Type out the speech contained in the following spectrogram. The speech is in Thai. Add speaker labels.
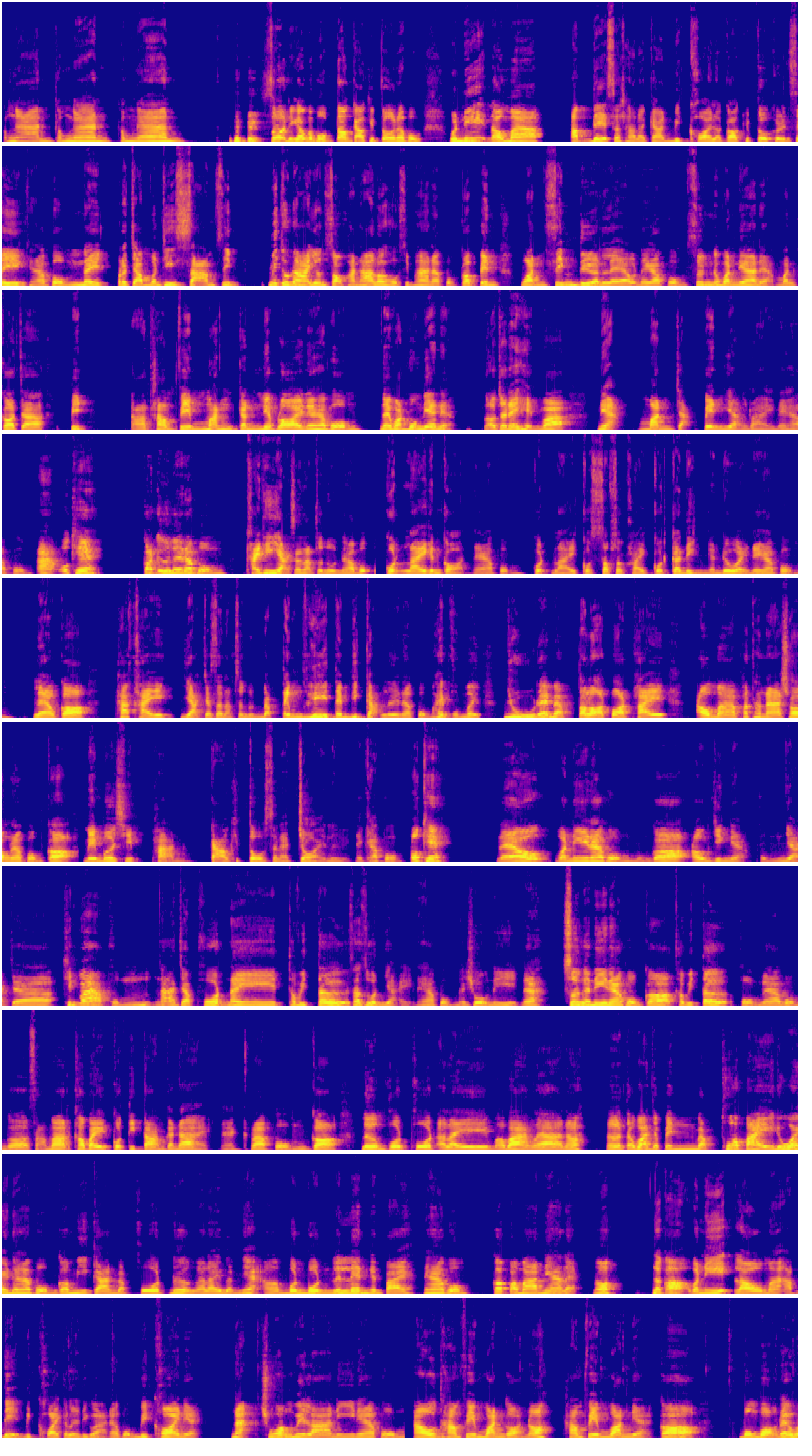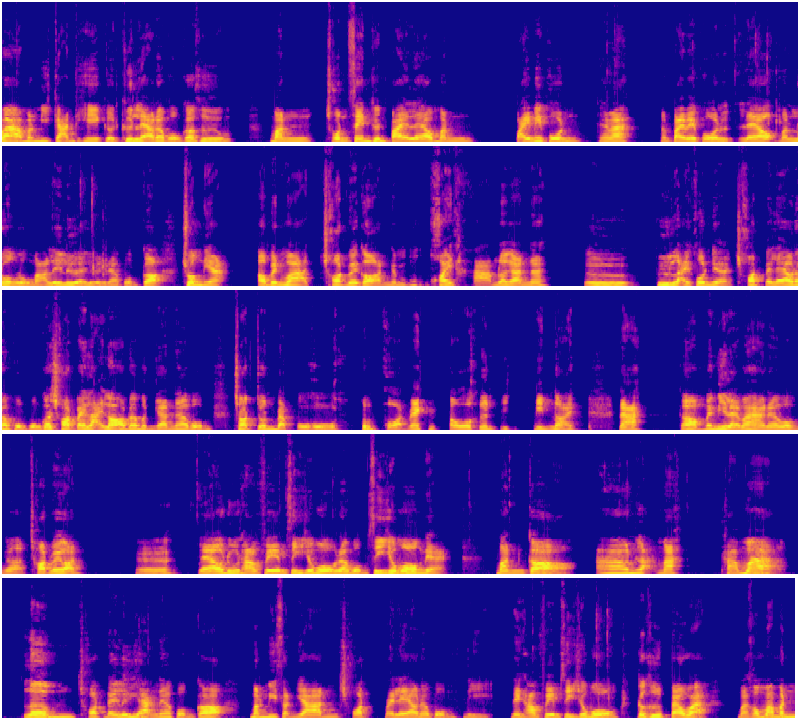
Speaker 1: ทำงานทำงานทำงาน สวัสดีครับกับผมต้องกล่าวคริปโตนะครับผม วันนี้เรามาอัปเดตสถานการณ์บิตคอยแล้วก็คริปโตเคอเรนซีนะครับผมในประจำวันที่ 30 มิถุนายน 2565 นะครับผมก็เป็นวันสิ้นเดือนแล้วนะครับผม ซึ่งในวันนี้เนี่ยมันก็จะปิดอ่าไทม์เฟรมมันกันเรียบร้อยนะครับผม ในวันพรุ่งนี้เนี่ยเราจะได้เห็นว่าเนี่ยมันจะเป็นอย่างไรนะครับผม อะโอเค ก่อนอื่นเลยนะผม ใครที่อยากสนับสนุนนะครับผมกดไลค์กันก่อนนะครับผมกดไลค์กด Subscribe กดกระดิ่งกันด้วยนะครับผม แล้วก็ถ้าใครอยากจะสนับสนุนแบบเต็มที่เต็มพิกัดเลยนะผมให้ผมมาอยู่ได้แบบตลอดปลอดภัย เอามาพัฒนาช่องนะผมก็ Membership ผ่านกาวคริปโตสแลจอยเลยนะครับผม โอเค แล้ววันนี้นะผมผมก็เอาจริงเนี่ยผมอยากจะคิดว่าผมน่าจะโพสต์ในทวิตเตอร์ซะส่วนใหญ่นะครับผมในช่วงนี้นะซึ่งอันนี้นะผมก็ทวิตเตอร์ผมนะครับผมก็สามารถเข้าไปกดติดตามกันได้นะครับผมก็เริ่มโพสต์โพสต์อะไรมาบ้างแล้วเนาะเออแต่ว่าจะเป็นแบบทั่วไปด้วยนะครับผมก็มีการแบบโพสต์เรื่องอะไรแบบเนี้ยเออบ่นๆเล่นๆกันไปนะครับผมก็ประมาณเนี้ยแหละเนาะแล้วก็วันนี้เรามาอัปเดตบิตคอยกันเลยดีกว่านะครับผมบิตคอยเนี่ย ณช่วงเวลานี้เนี่ยผมเอา time frame วันก่อนเนาะ time frame วันเนี่ยก็บ่งบอกได้ว่ามันมีการเทเกิดขึ้นแล้วนะผมก็คือมันชนเส้นขึ้นไปแล้วมันไปไม่พ้นใช่ไหมมันไปไม่พ้นแล้วมันล่วงลงมาเรื่อยๆเลยนะผมก็ช่วงเนี้ยเอาเป็นว่าช็อตไว้ก่อนค่อยถามแล้วกันนะเออคือหลายคนเนี่ยช็อตไปแล้วนะผมผมก็ช็อตไปหลายรอบแล้วเหมือนกันนะผมช็อตจนแบบโอ้โหพอร์ตแม่งโตขึ้นอีกนิดหน่อยนะ ก็ไม่มีอะไรมากนะผมก็ช็อตไว้ก่อน เออ แล้วดูไทม์เฟรมสี่ชั่วโมงนะผมสี่ชั่วโมงเนี่ย มันก็เอาละมา ถามว่าเริ่มช็อตได้หรือยังเนี่ยผมก็มันมีสัญญาณช็อตไปแล้วนะผมนี่ในไทม์เฟรมสี่ชั่วโมง ก็คือแปลว่า หมายความว่ามัน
